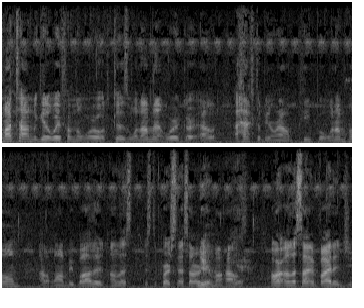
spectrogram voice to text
my time to get away from the world. Because when I'm at work or out, I have to be around people. When I'm home, I don't want to be bothered unless it's the person that's already Yeah. in my house, or unless I invited you.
